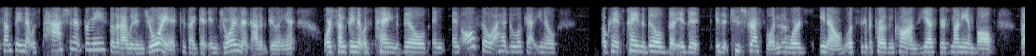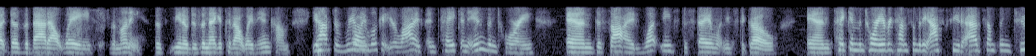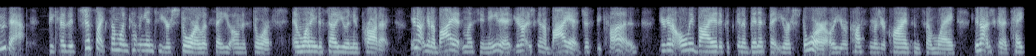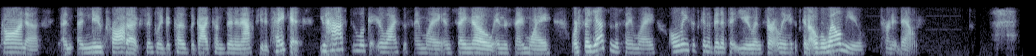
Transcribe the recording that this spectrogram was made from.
something that was passionate for me so that I would enjoy it because I get enjoyment out of doing it or something that was paying the bills and and also I had to look at, you know, okay, it's paying the bills, but is it is it too stressful? In other words, you know, let's look at the pros and cons. Yes, there's money involved, but does the bad outweigh the money? Does you know, does the negative outweigh the income? You have to really look at your life and take an inventory and decide what needs to stay and what needs to go. And take inventory every time somebody asks you to add something to that. Because it's just like someone coming into your store, let's say you own a store, and wanting to sell you a new product. You're not going to buy it unless you need it. You're not just going to buy it just because. You're going to only buy it if it's going to benefit your store or your customers, your clients in some way. You're not just going to take on a, a, a new product simply because the guy comes in and asks you to take it you have to look at your life the same way and say no in the same way or say yes in the same way only if it's going to benefit you and certainly if it's going to overwhelm you turn it down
